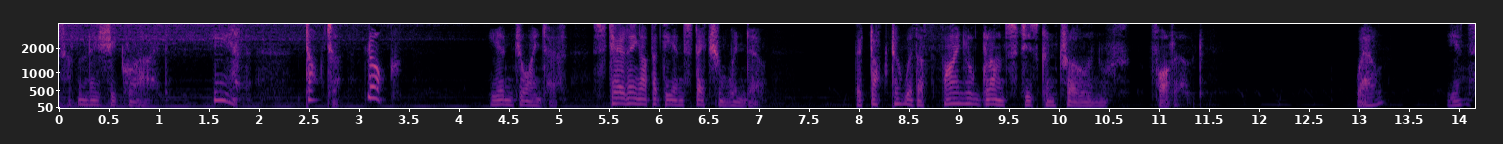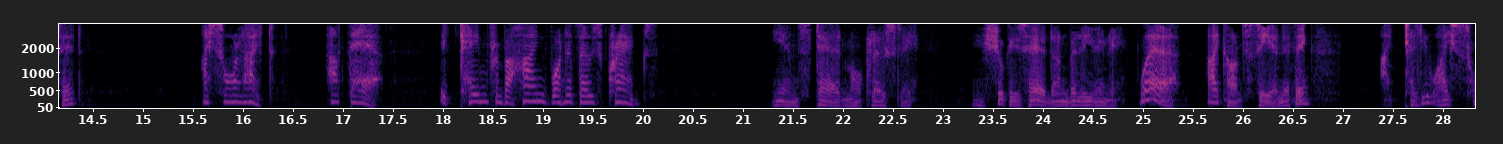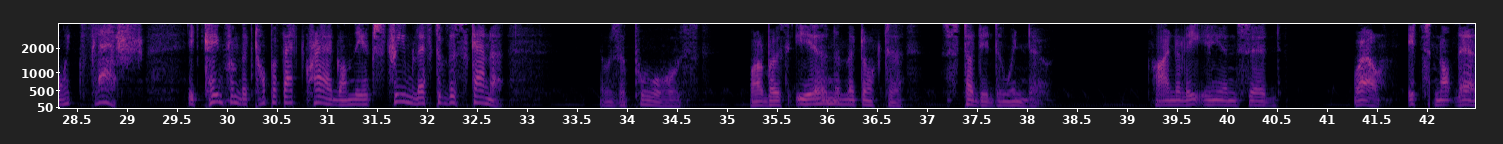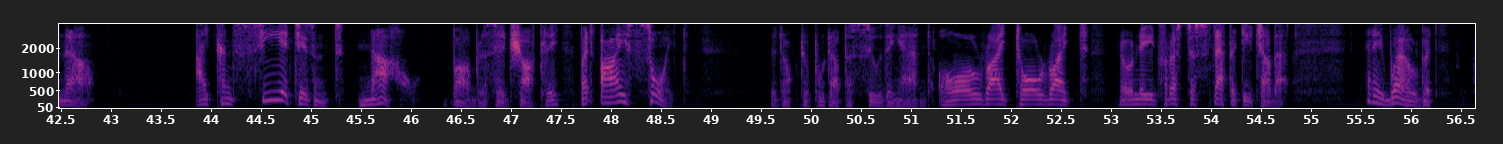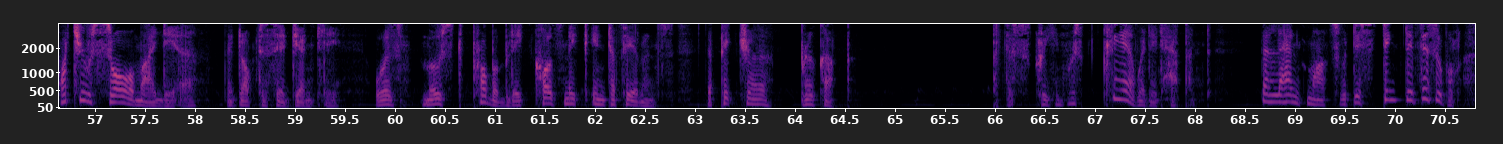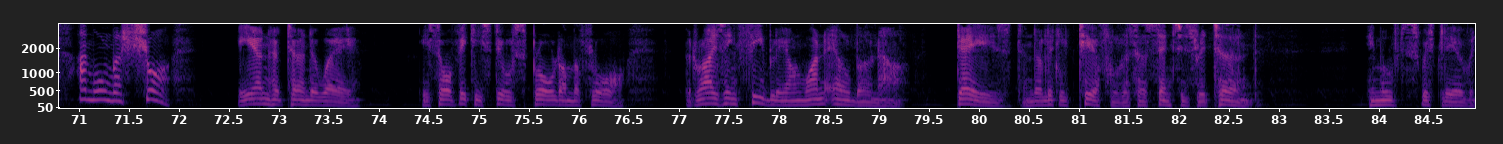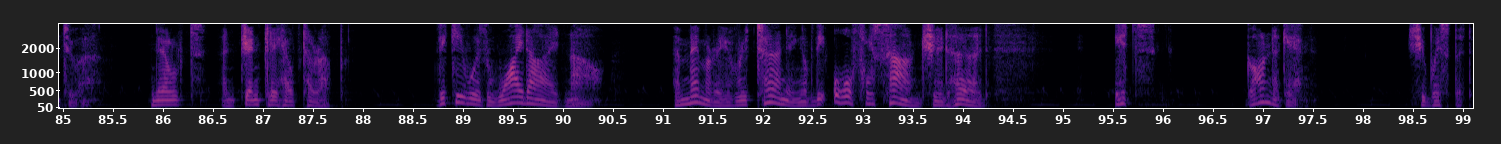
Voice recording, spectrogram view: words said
Suddenly she cried, Ian! Doctor, look! Ian joined her, staring up at the inspection window. The doctor, with a final glance at his controls, followed. Well? Ian said. I saw a light. Out there. It came from behind one of those crags. Ian stared more closely. He shook his head unbelievingly. Where? I can't see anything. I tell you I saw it flash. It came from the top of that crag on the extreme left of the scanner. There was a pause, while both Ian and the doctor studied the window. Finally Ian said, Well, it's not there now. I can see it isn't now, Barbara said sharply, but I saw it. The doctor put up a soothing hand. All right, all right. No need for us to snap at each other. Very well, but what you saw, my dear, the doctor said gently, was most probably cosmic interference. The picture broke up. But the screen was clear when it happened. The landmarks were distinctly visible. I'm almost sure. Ian had turned away. He saw Vicky still sprawled on the floor, but rising feebly on one elbow now, dazed and a little tearful as her senses returned. He moved swiftly over to her, knelt and gently helped her up. Vicky was wide-eyed now, a memory returning of the awful sound she had heard. It's gone again, she whispered.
